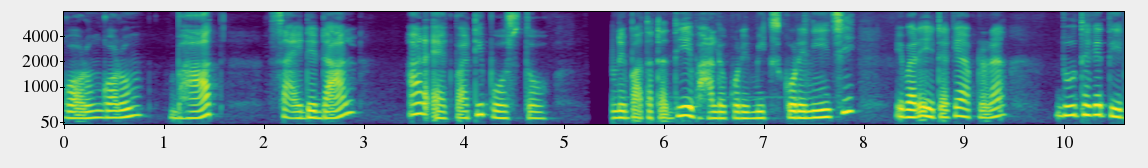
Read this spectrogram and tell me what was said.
গরম গরম ভাত সাইডে ডাল আর এক বাটি পোস্ত। ধনে পাতাটা দিয়ে ভালো করে মিক্স করে নিয়েছি। এবারে এটাকে আপনারা দু থেকে তিন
